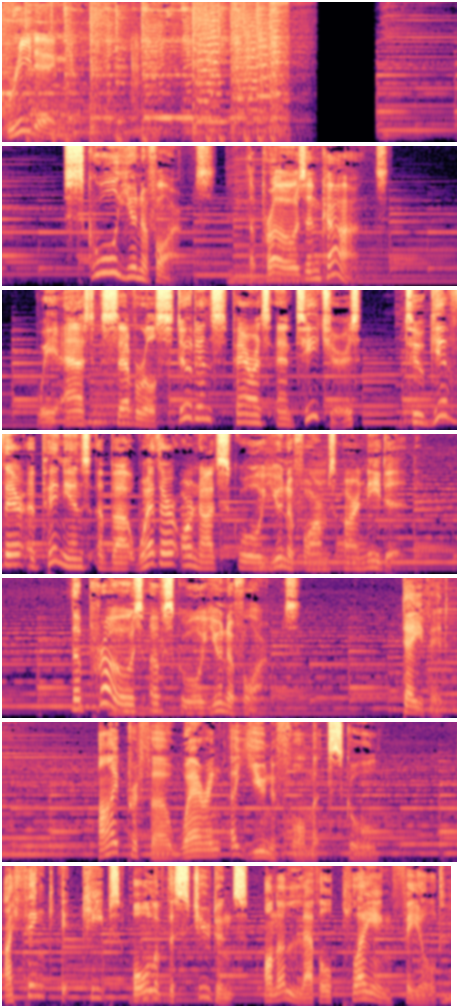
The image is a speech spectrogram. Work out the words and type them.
Reading School uniforms, the pros and cons. We asked several students, parents, and teachers to give their opinions about whether or not school uniforms are needed. The pros of school uniforms. David. I prefer wearing a uniform at school. I think it keeps all of the students on a level playing field.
